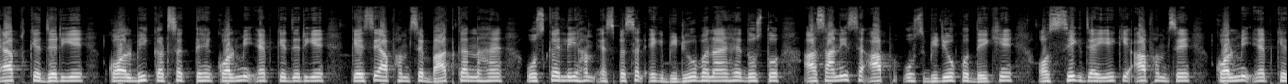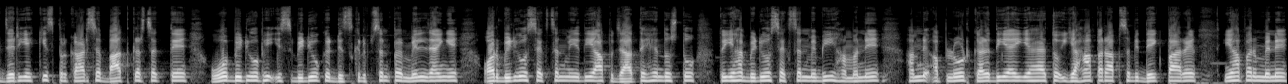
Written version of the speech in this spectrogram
ऐप के ज़रिए कॉल भी कर सकते हैं। कॉल मी ऐप के ज़रिए कैसे आप हमसे बात करना है, उसके लिए हम स्पेशल एक वीडियो बनाए हैं। दोस्तों, आसानी से आप उस वीडियो को देखें और सीख जाइए कि आप हमसे कॉल मी ऐप के ज़रिए किस प्रकार से बात कर सकते हैं। वो वीडियो भी इस वीडियो के डिस्क्रिप्शन पर मिल जाएँगे। और वीडियो सेक्शन में यदि आप जाते हैं दोस्तों तो यहाँ वीडियो सेक्शन में भी हमने हमने अपलोड कर दिया गया है। तो यहाँ पर आप सभी देख पा रहे हैं। यहाँ पर मैंने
